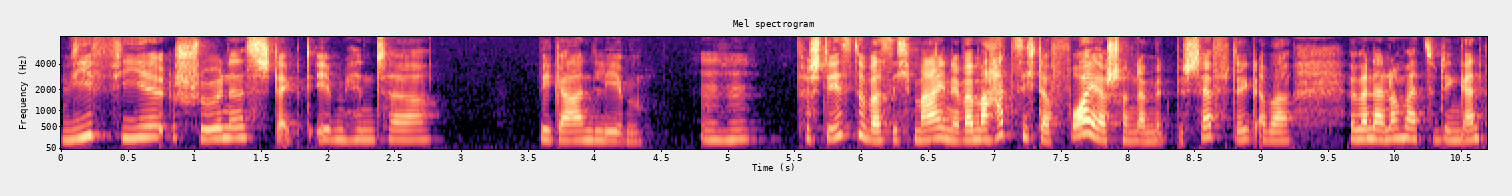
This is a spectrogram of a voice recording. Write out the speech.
wie viel Schönes steckt eben hinter vegan Leben. Mhm. Verstehst du, was ich meine? Weil man hat sich davor ja schon damit beschäftigt, aber wenn man dann nochmal zu den ganzen,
